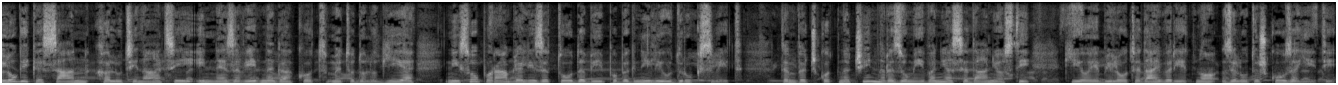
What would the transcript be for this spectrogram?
Logike sanj, halucinacij in nezavednega kot metodologije niso uporabljali zato, da bi pobegnili v drug svet, temveč kot način razumevanja sedanjosti, ki jo je bilo tedaj verjetno zelo težko zajeti.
